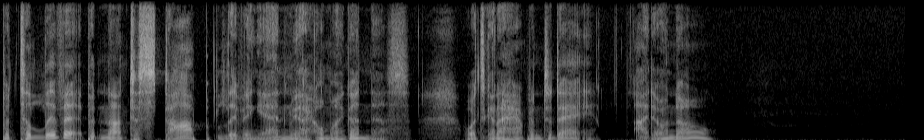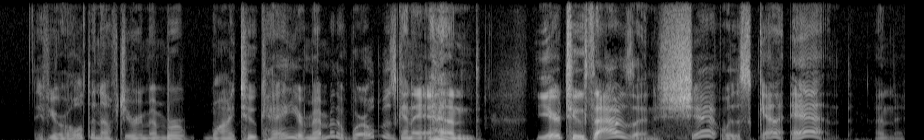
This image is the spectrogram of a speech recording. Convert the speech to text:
but to live it, but not to stop living it and be like, oh my goodness, what's going to happen today? I don't know. If you're old enough, do you remember Y2K? You remember the world was going to end. Year 2000, shit was going to end. And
